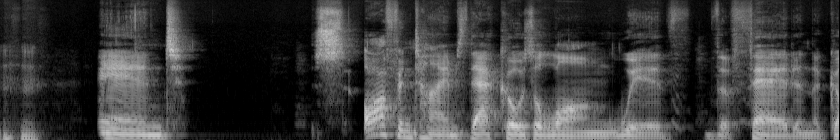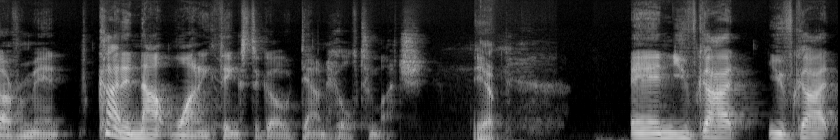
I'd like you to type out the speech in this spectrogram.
Mm-hmm. and oftentimes that goes along with the fed and the government kind of not wanting things to go downhill too much. Yep. And you've got you've got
